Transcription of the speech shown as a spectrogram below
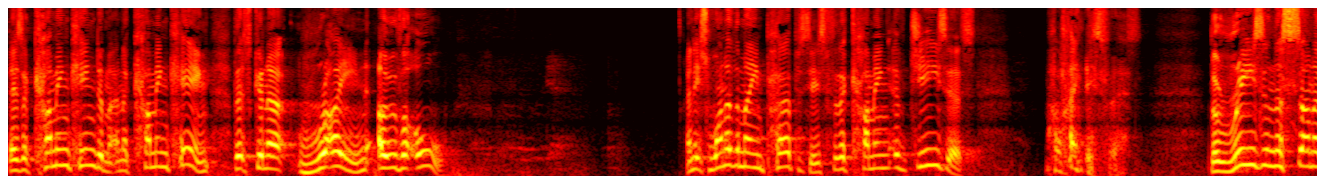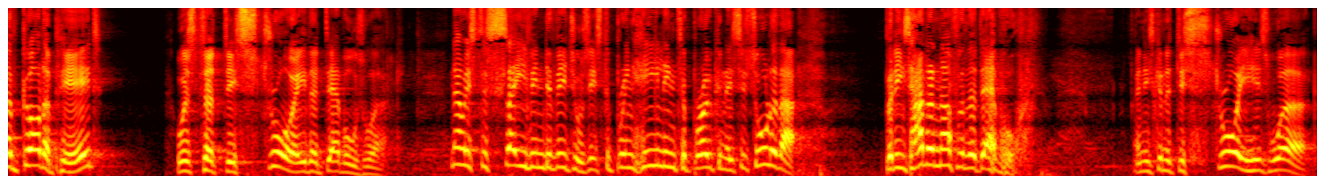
There's a coming kingdom and a coming king that's going to reign over all. And it's one of the main purposes for the coming of Jesus. I like this verse. The reason the Son of God appeared was to destroy the devil's work. Now, it's to save individuals, it's to bring healing to brokenness, it's all of that. But he's had enough of the devil, and he's going to destroy his work.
